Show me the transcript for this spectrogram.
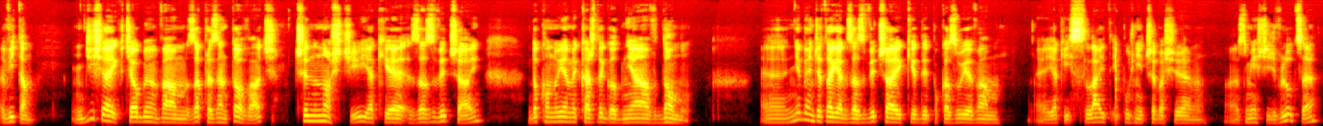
Witam. Dzisiaj chciałbym Wam zaprezentować czynności, jakie zazwyczaj dokonujemy każdego dnia w domu. E, Nie będzie tak jak zazwyczaj, kiedy pokazuję Wam e, jakiś slajd i później trzeba się e, zmieścić w luce,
